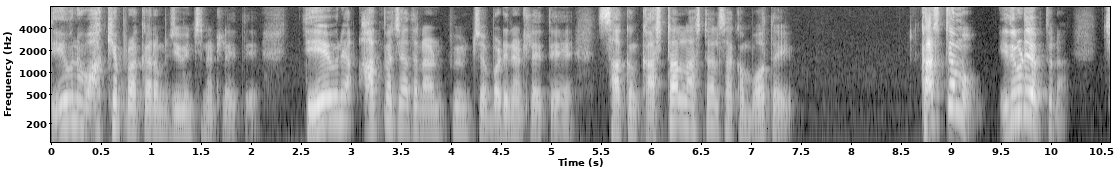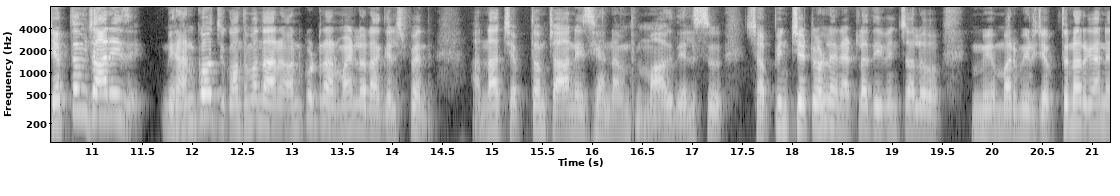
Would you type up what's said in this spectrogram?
దేవుని వాక్య ప్రకారం జీవించినట్లయితే దేవుని ఆత్మచేత నడిపించబడినట్లయితే సగం కష్టాలు నష్టాలు సగం పోతాయి. కష్టము. ఇది కూడా చెప్తున్నా. చెప్తాం చాలా ఈజీ మీరు అనుకోవచ్చు కొంతమంది అనుకుంటున్నారు మైండ్లో నాకు తెలిసిపోయింది. అన్న చెప్తాం చాలా ఈజీ అన్న మాకు తెలుసు. చెప్పించేటోళ్ళు నేను ఎట్లా దీవించాలో మీ- మరి మీరు చెప్తున్నారు కానీ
